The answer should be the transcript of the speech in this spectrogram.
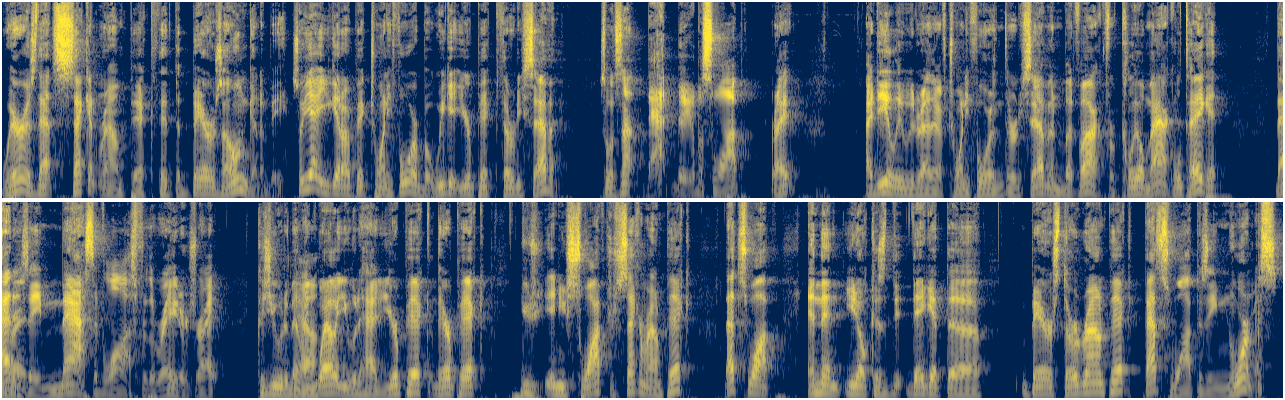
where is that second round pick that the Bears own going to be? So yeah, you get our pick 24, but we get your pick 37. So it's not that big of a swap, right? Ideally, we'd rather have 24 than 37, but fuck, for Khalil Mack, we'll take it. That is Right. a massive loss for the Raiders, right? Because you would have been Yeah. like, well, you would have had your pick, their pick, you and you swapped your second round pick, that swap, and then you know because they get the Bears third round pick, that swap is enormous.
